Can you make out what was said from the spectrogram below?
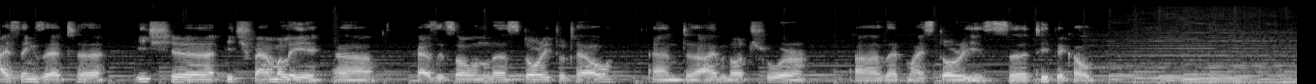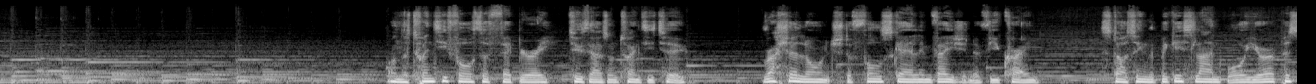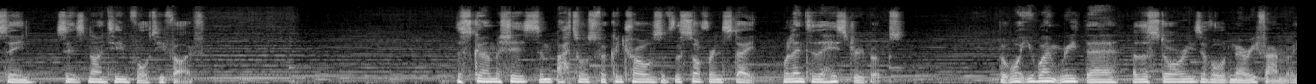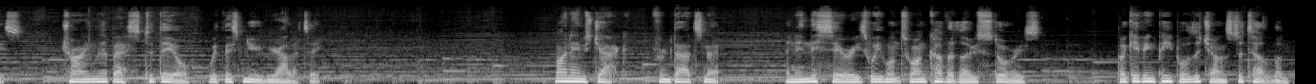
I think that uh, each uh, each family uh, has its own story to tell, and I'm not sure that my story is typical. On the 24th of February 2022, Russia launched a full scale invasion of Ukraine, starting the biggest land war Europe has seen since 1945. The skirmishes and battles for controls of the sovereign state will enter the history books. But what you won't read there are the stories of ordinary families, trying their best to deal with this new reality. My name's Jack from Dadsnet, and in this series we want to uncover those stories by giving people the chance to tell them.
